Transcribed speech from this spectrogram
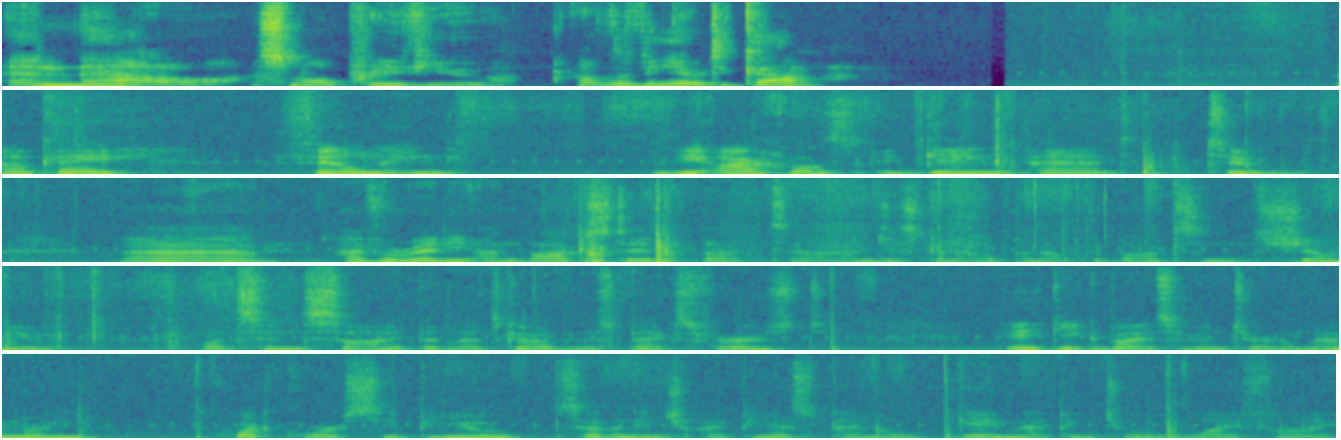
And now, a small preview of the video to come. Okay, filming the Archos Gamepad 2. Uh, I've already unboxed it, but uh, I'm just going to open up the box and show you what's inside. But let's go over the specs first. 8 gigabytes of internal memory, quad-core CPU, 7-inch IPS panel, game mapping tool, Wi-Fi,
